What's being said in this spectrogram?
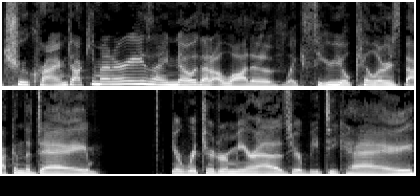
true crime documentaries. I know that a lot of like serial killers back in the day, your Richard Ramirez, your BTK,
